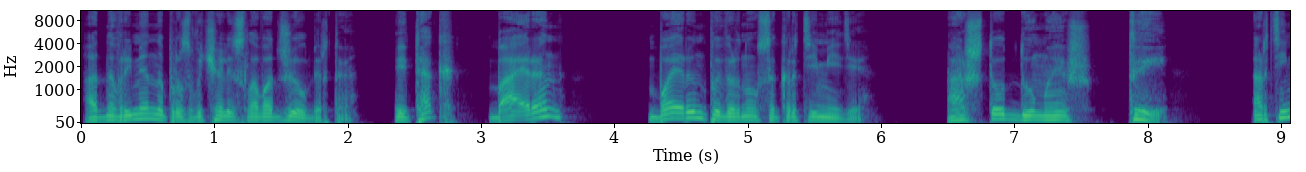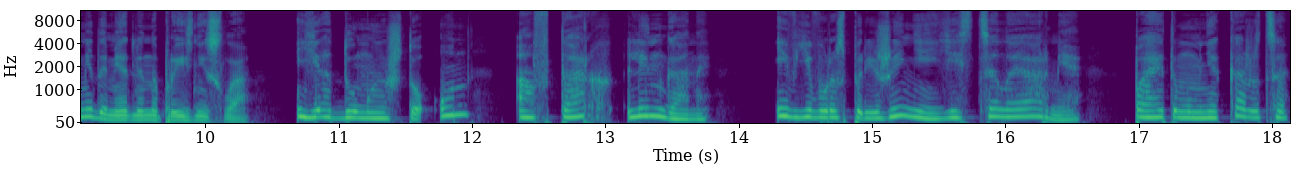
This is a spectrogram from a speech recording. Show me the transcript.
Одновременно прозвучали слова Джилберта. «Итак, Байрон?» Байрон повернулся к Артемиде. «А что думаешь ты?» Артемида медленно произнесла. «Я думаю, что он Автарх Линганы, и в его распоряжении есть целая армия, поэтому, мне кажется,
